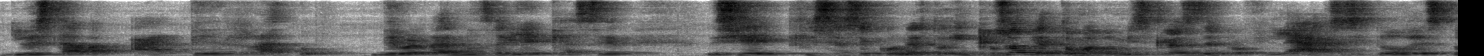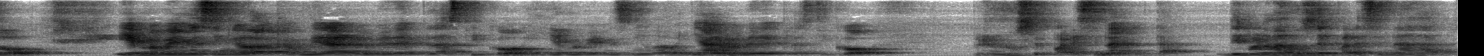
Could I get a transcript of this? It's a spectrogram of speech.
yo estaba aterrado. De verdad no sabía qué hacer. Decía, ¿qué se hace con esto? Incluso había tomado mis clases de profilaxis y todo esto. Y ya me habían enseñado a cambiar al bebé de plástico. Y ya me habían enseñado a bañar al bebé de plástico pero no se parece nada. De verdad no se parece nada.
